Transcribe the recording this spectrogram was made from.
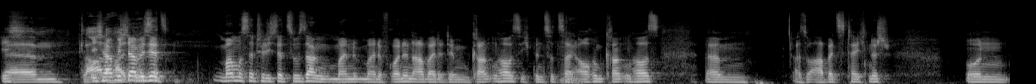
Ich, ähm, klar, ich habe mich da bis jetzt, man muss natürlich dazu sagen, meine, meine Freundin arbeitet im Krankenhaus, ich bin zurzeit ja. auch im Krankenhaus, ähm, also arbeitstechnisch. Und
